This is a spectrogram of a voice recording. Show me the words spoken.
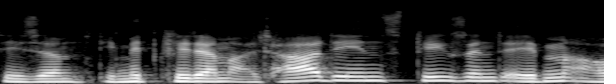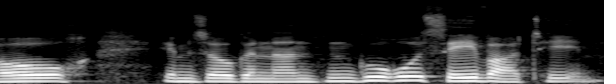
Diese, die Mitglieder im Altardienst, die sind eben auch im sogenannten Guru Seva Team.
